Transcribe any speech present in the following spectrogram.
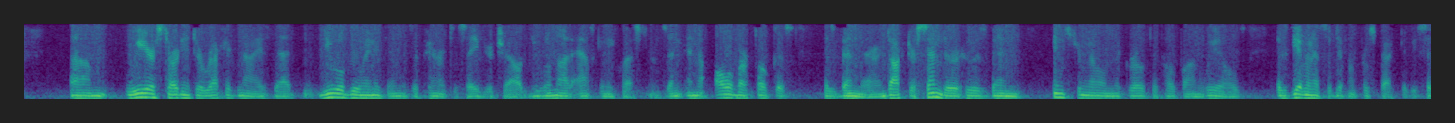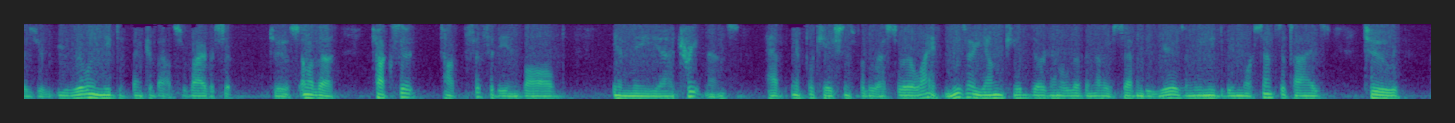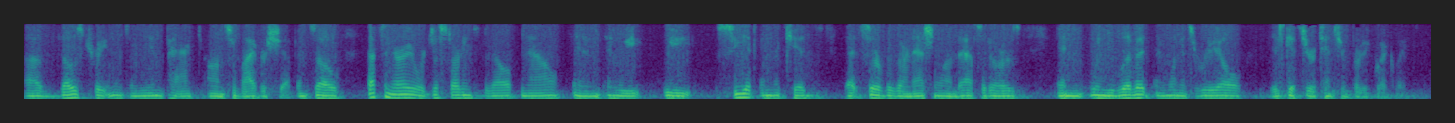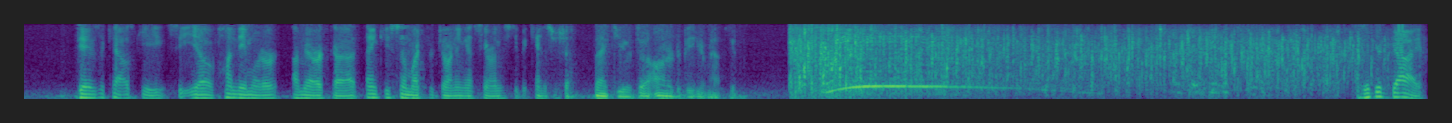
um, we are starting to recognize that you will do anything as a parent to save your child. You will not ask any questions, and, and all of our focus has been there. And Dr. Sender, who has been instrumental in the growth of Hope on Wheels, has given us a different perspective. He says you, you really need to think about survivorship too. Some of the toxic, toxicity involved in the uh, treatments have implications for the rest of their life. And these are young kids that are going to live another 70 years, and we need to be more sensitized to uh, those treatments and the impact on survivorship. And so that's an area we're just starting to develop now, and, and we, we see it in the kids that serve as our national ambassadors. And when you live it and when it's real, it gets your attention pretty quickly. Dave Zuchowski, CEO of Hyundai Motor America, thank you so much for joining us here on the Stupid Cancer Show. Thank you. It's an honor to be here, Matthew. He's a good guy.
